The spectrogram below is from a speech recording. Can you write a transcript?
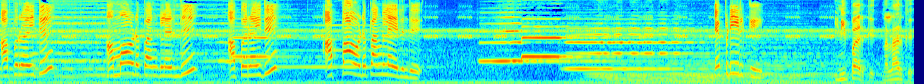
அப்புறம் இது அம்மாவோட பங்குல இருந்து. அப்புறம் இது அப்பாவோட பங்குல இருந்து. எப்படி இருக்கு? இனிப்பா இருக்கு நல்லா இருக்கு.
